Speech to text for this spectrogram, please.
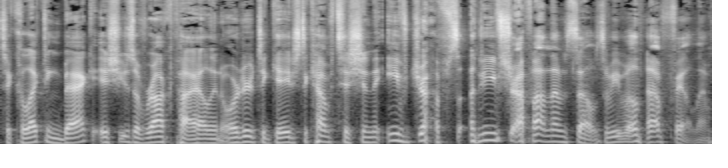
to collecting back issues of Rockpile in order to gauge the competition eavesdrops eavesdrop on themselves. We will not fail them.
